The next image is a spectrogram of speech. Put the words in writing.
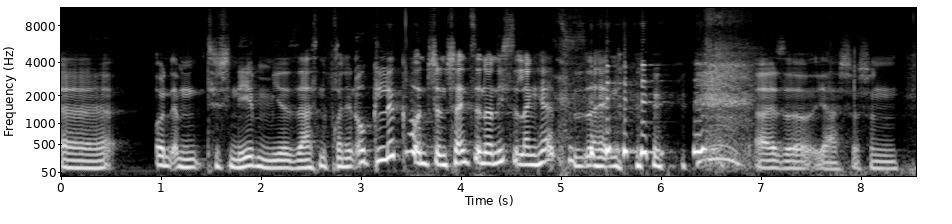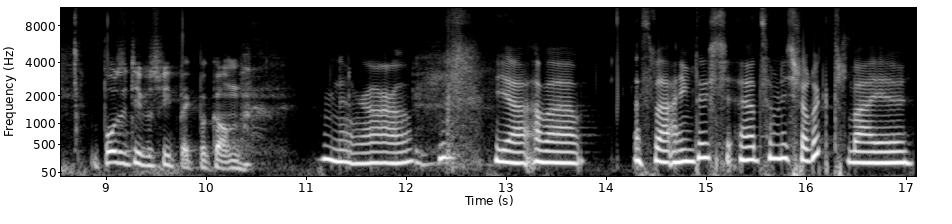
Äh, und am Tisch neben mir saß eine Freundin, oh Glückwunsch, dann scheint sie noch nicht so lange her zu sein. also ja, schon, schon positives Feedback bekommen. Ja, ja aber es war eigentlich äh, ziemlich verrückt, weil...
